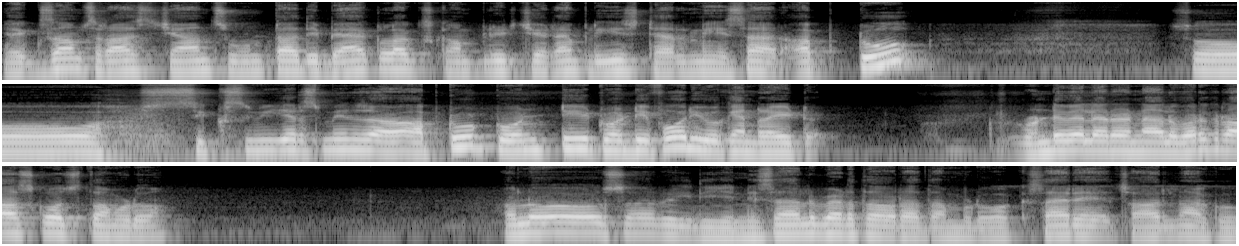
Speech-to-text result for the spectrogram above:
ఎగ్జామ్స్ రాసే ఛాన్స్ ఉంటుంది బ్యాక్లాగ్స్ కంప్లీట్ చేయడం please tell me sir up to so six years means up to twenty twenty four you can write రెండు వేల ఇరవై నాలుగు వరకు రాసుకోవచ్చు తమ్ముడు. హలో సార్ ఇది ఎన్నిసార్లు పెడతావురా తమ్ముడు? ఒకసారి చాలు నాకు.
